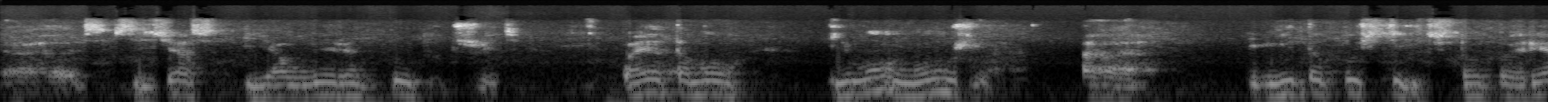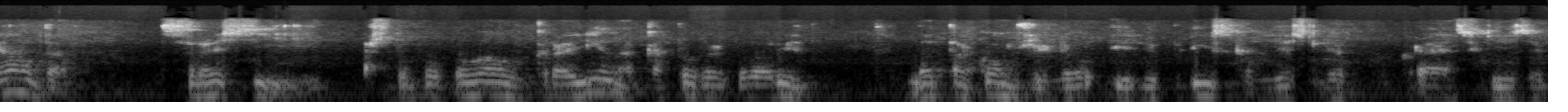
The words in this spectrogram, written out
э, сейчас, и я уверен, будут жить. Поэтому ему нужно не допустить, чтобы рядом с Россией, чтобы была Украина, которая говорит на таком же или, близком, если украинский язык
